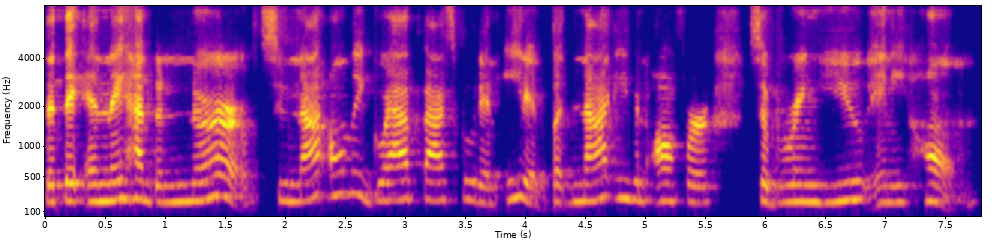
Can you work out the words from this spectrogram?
that they and they had the nerve to not only grab fast food and eat it, but not even offer to bring you any home.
